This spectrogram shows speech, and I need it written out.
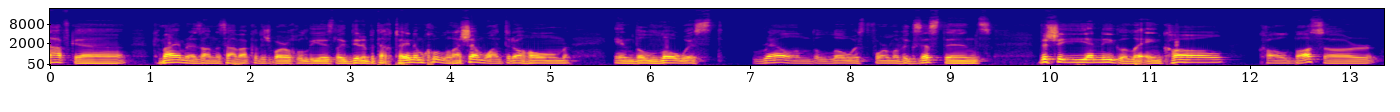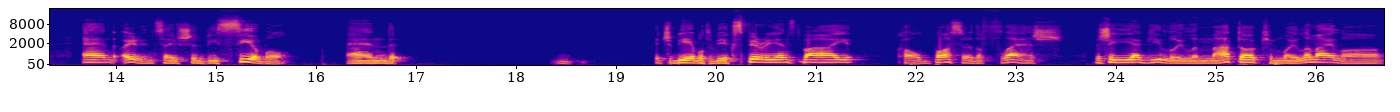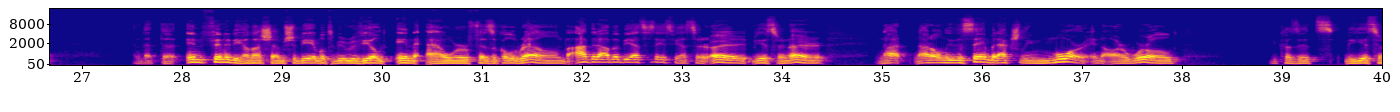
chulu. Hashem wanted a home in the lowest realm, the lowest form of existence. And Eirin Seif should be seeable. And it should be able to be experienced by called basar, the flesh, and that the infinity of Hashem should be able to be revealed in our physical realm. Not, not only the same, but actually more in our world, because it's because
